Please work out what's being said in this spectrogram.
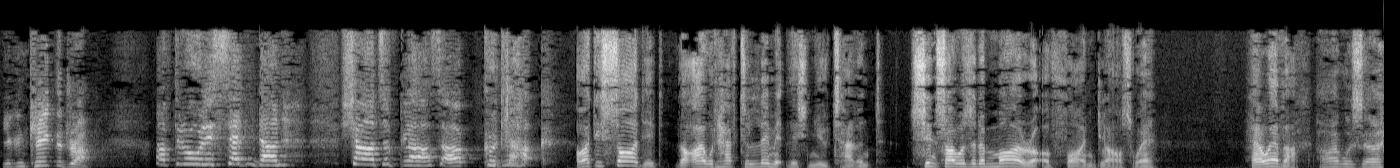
you can keep the drum. After all is said and done, shards of glass are good luck. I decided that I would have to limit this new talent, since I was an admirer of fine glassware. However, I was uh,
